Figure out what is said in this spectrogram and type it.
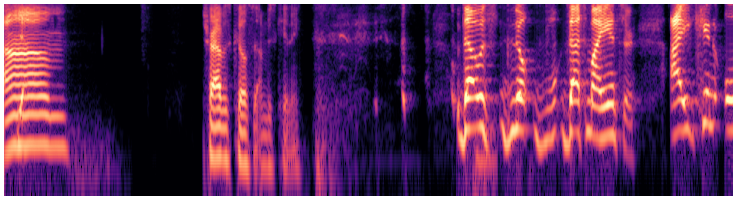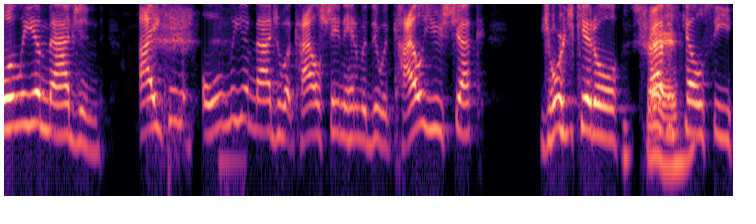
Um, Travis Kelce. I'm just kidding. that was no. That's my answer. I can only imagine. I can only imagine what Kyle Shanahan would do with Kyle Juszczyk, George Kittle, Travis Kelce,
